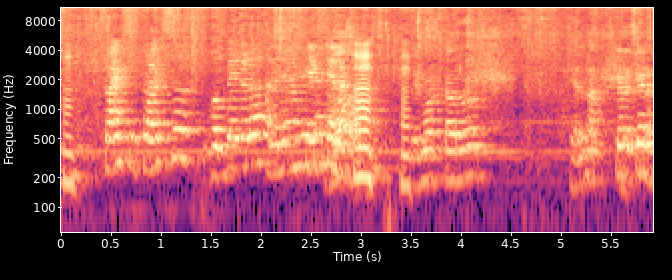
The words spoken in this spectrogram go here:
ಹ್ಞೂ ಹ್ಞೂ ಹ್ಞೂ ರಿಮೋಟ್ ಕಾರು ಎಲ್ಲ ಕೇಳು ಕೇಳು.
